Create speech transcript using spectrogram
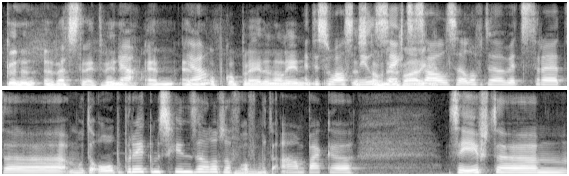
kunnen een wedstrijd winnen. Ja. En, en Ja. op kop rijden alleen. En het is zoals dat Niels zegt, ze zal zelf de wedstrijd eh, moeten openbreken misschien zelfs, of, Hmm. of moeten aanpakken. Ze heeft ehm,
